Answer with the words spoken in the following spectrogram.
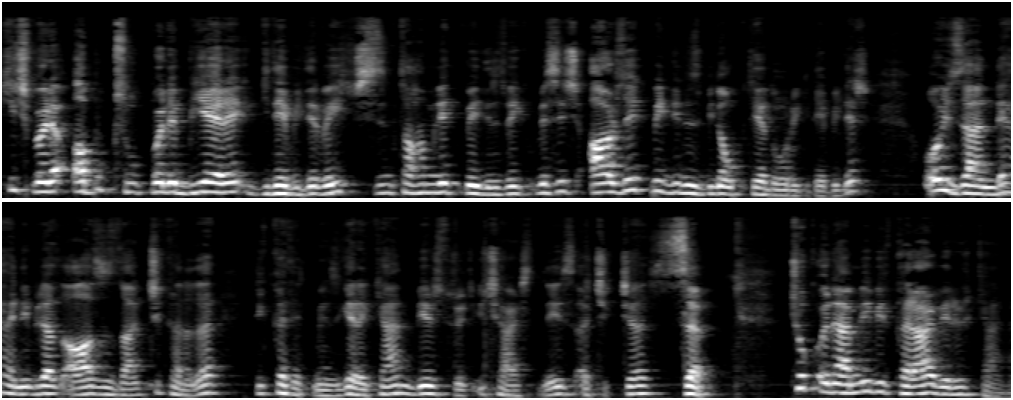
hiç böyle abuk subuk böyle bir yere gidebilir ve hiç sizin tahmin etmediğiniz ve gitmesi hiç arzu etmediğiniz bir noktaya doğru gidebilir. O yüzden de hani biraz ağzınızdan çıkana da dikkat etmeniz gereken bir süreç içerisindeyiz açıkçası. Çok önemli bir karar verirken,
